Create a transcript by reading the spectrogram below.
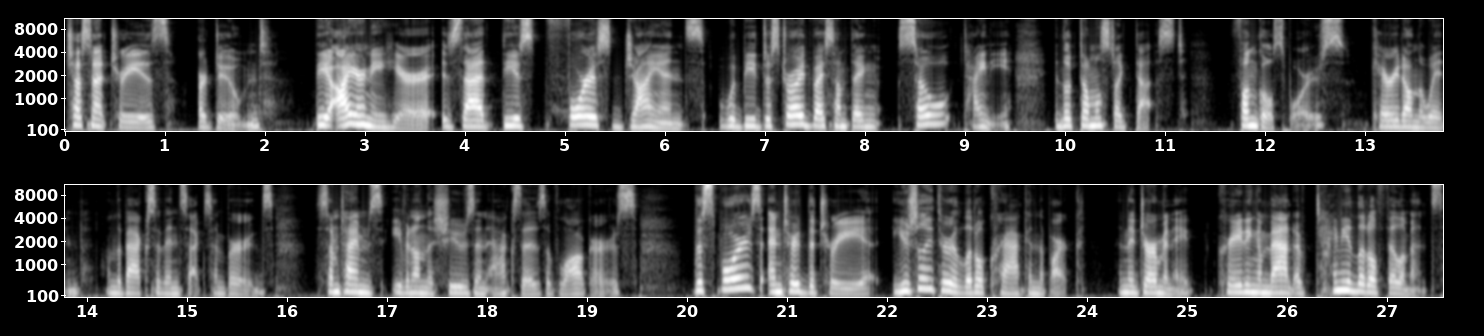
chestnut trees are doomed. The irony here is that these forest giants would be destroyed by something so tiny it looked almost like dust fungal spores carried on the wind on the backs of insects and birds, sometimes even on the shoes and axes of loggers. The spores entered the tree usually through a little crack in the bark, and they germinate, creating a mat of tiny little filaments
